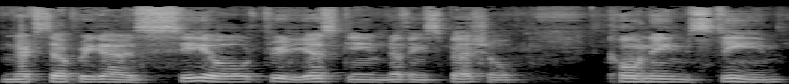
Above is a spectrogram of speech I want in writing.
Next up, we got a sealed 3DS game, nothing special, codenamed Steam.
